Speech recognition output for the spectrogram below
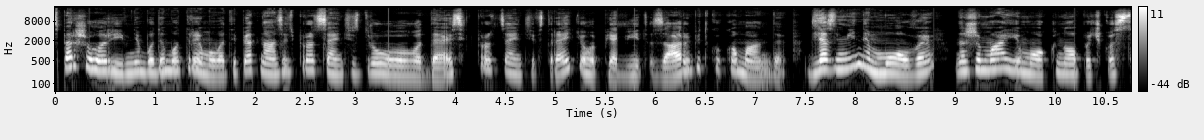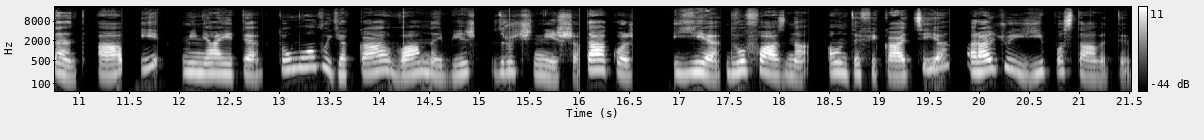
З першого рівня будемо отримувати 15%, з другого 10%, з третього 5% від заробітку команди. Для зміни мови нажимаємо кнопочку Send Up і міняєте ту мову, яка вам найбільш зручніша. Також є двофазна аутентифікація, раджу її поставити.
